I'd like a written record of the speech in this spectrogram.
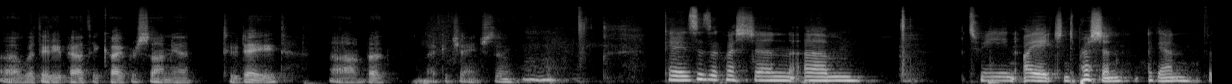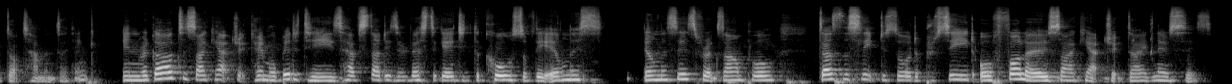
uh, with idiopathic hypersomnia to date, uh, but that could change soon. Mm-hmm. Okay, this is a question um, between IH and depression, again for Dr. Hammond, I think. In regard to psychiatric comorbidities, have studies investigated the course of the illness, illnesses? For example, does the sleep disorder precede or follow psychiatric diagnosis?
